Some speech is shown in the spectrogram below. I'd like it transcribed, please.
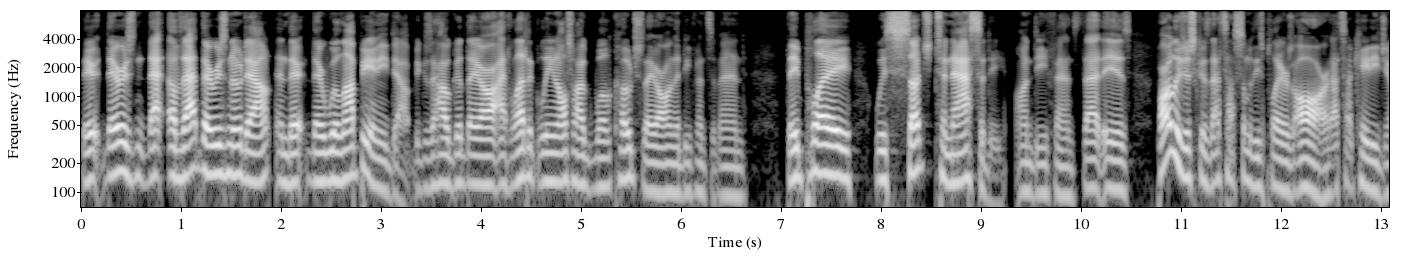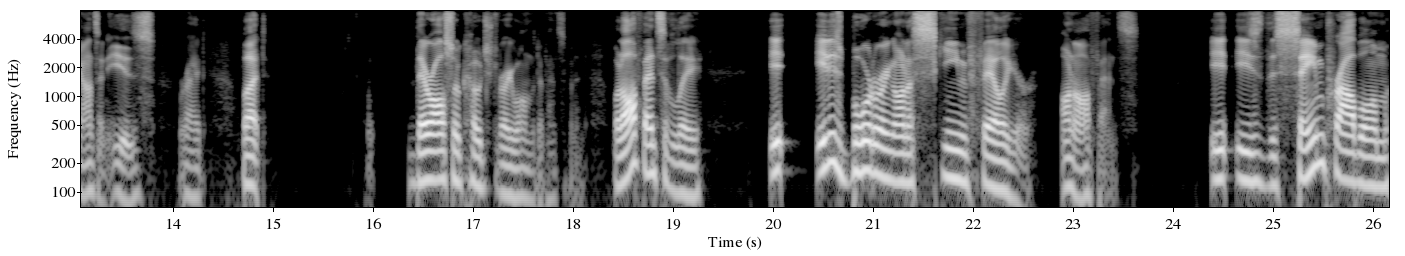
There there is that of that there is no doubt and there there will not be any doubt because of how good they are athletically and also how well coached they are on the defensive end. They play with such tenacity on defense. That is partly just because that's how some of these players are. That's how KD Johnson is, right? But they're also coached very well on the defensive end. But offensively, it it is bordering on a scheme failure on offense. It is the same problem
